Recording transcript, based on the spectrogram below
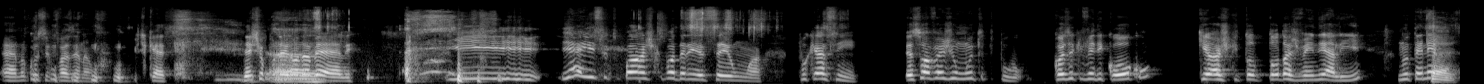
É, não consigo fazer, não. Esquece. Deixa pro negão da BL. E, e é isso, tipo, eu acho que poderia ser uma. Porque assim, eu só vejo muito, tipo, coisa que vende coco, que eu acho que to- todas vendem ali. Não tem nem. é,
